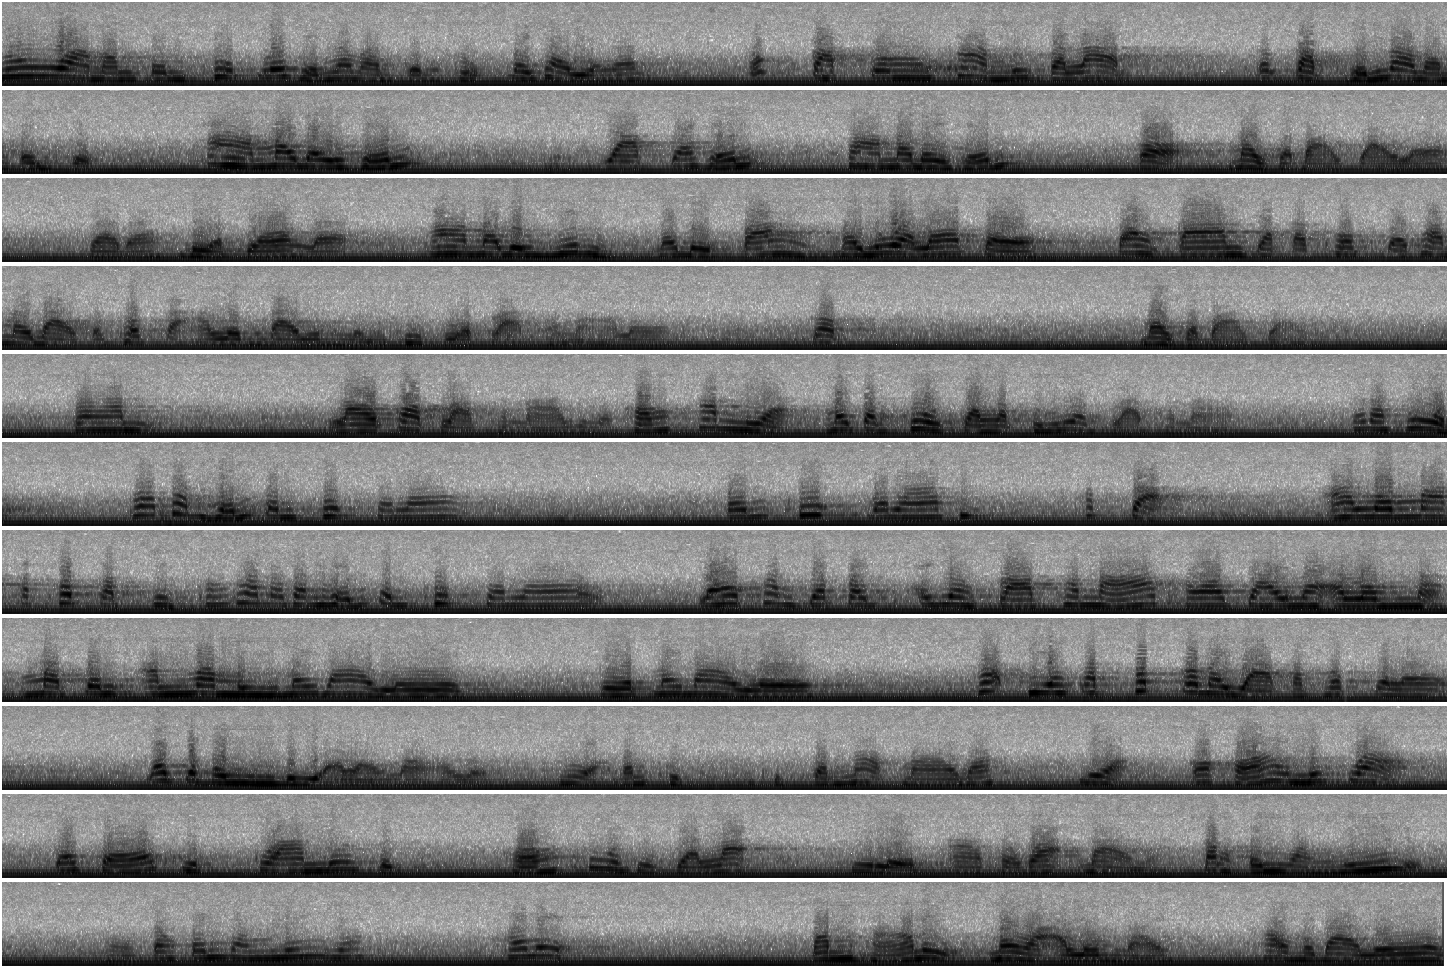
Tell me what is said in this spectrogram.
รู้ว่ามันเป็นทุกข์หรือเห็นว่ามันเป็นทุกข์ไม่ใช่อย่างนั้น ก็กลับตรงข้ามวิปลาส ก็กลับเห็นว่ามันเป็นสุขถ้าไม่ได้เห็น อยากจะเห็น ถ้าไม่ได้เห็น ก็ไม่สบายใจแล้วใช่ไหมเดือดร้อนแล้ว ถ้าไม่ได้ยินไม่ได้ฟังไม่รู้แล้วแต่ต้องการจะกระทบแต่ถ้าไม่ได้กระทบกับอารมณ์ใดหนึ่งที่ตัวปรารถนาแล้ว ก็ไม่สบายใจ เพราะงั้นเราก็ปรารถนาอยู่นี่ยของท่านเนี่ย ไม่ต้องพูดกันหลักถึงเรื่องปรารถนา ไม่ต้องพูด เพราะท่านเห็นเป็นทุกข์ไปแล้ว เป็นทุกข์เวลาที่ทัศจะอารมณ์มากระทบกับจิตของท่านท่านเห็นเป็นทุกข์ไปแล้ว แล้วท่านจะไปไอ้เรื่องปรารถนาพอใจในอารมณ์น่ะมันเป็นอันว่ามีไม่ได้เลย เกิดไม่ได้เลยเพราะเพียงกระทบก็ไม่อยากกระทบกันแล้ว แล้วจะไปยินดีอะไรในอารมณ์เนี่ย มันผิดผิดกันมากมายนะเนี่ย ก็ขอให้นึกว่า จะแสจิตความรู้สึกของผู้ที่จะละกิเลสอาสวะได้เนี่ยต้องเป็นอย่างนี้ ต้องเป็นอย่างนี้เนาะเพราะนี่ปัญหานี่ไม่ว่าอารมณ์ไหนเข้าไม่ได้เลย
